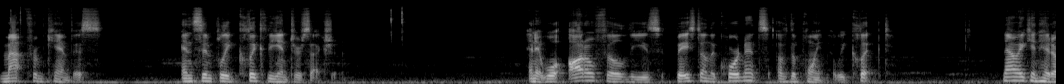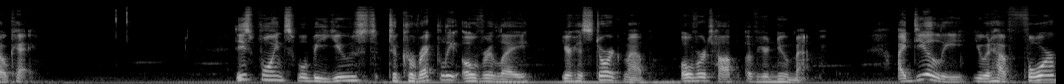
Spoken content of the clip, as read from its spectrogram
Map from Canvas and simply click the intersection. And it will autofill these based on the coordinates of the point that we clicked. Now we can hit OK. These points will be used to correctly overlay your historic map over top of your new map. Ideally, you would have four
